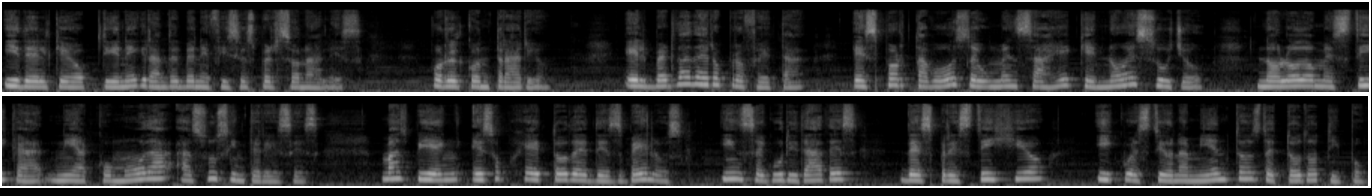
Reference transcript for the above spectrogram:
y del que obtiene grandes beneficios personales. Por el contrario, el verdadero profeta es portavoz de un mensaje que no es suyo, no lo domestica ni acomoda a sus intereses, más bien es objeto de desvelos, inseguridades, desprestigio y cuestionamientos de todo tipo.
